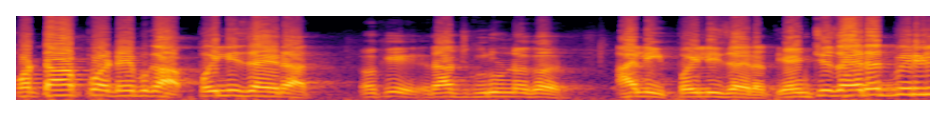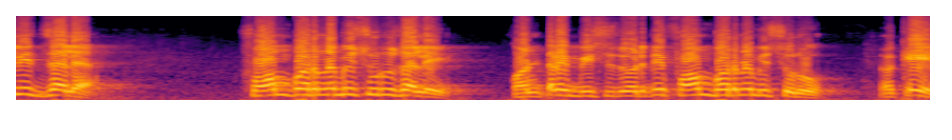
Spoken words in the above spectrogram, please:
पटापट हे बघा पहिली जाहिरात. ओके राजगुरुनगर. आली पहिली जाहिरात. यांची जाहिरात बी रिलीज झाल्या. फॉर्म भरणं बी सुरू झाले. कॉन्ट्रॅक्ट बेसिसवरती फॉर्म भरणं बी सुरू. ओके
